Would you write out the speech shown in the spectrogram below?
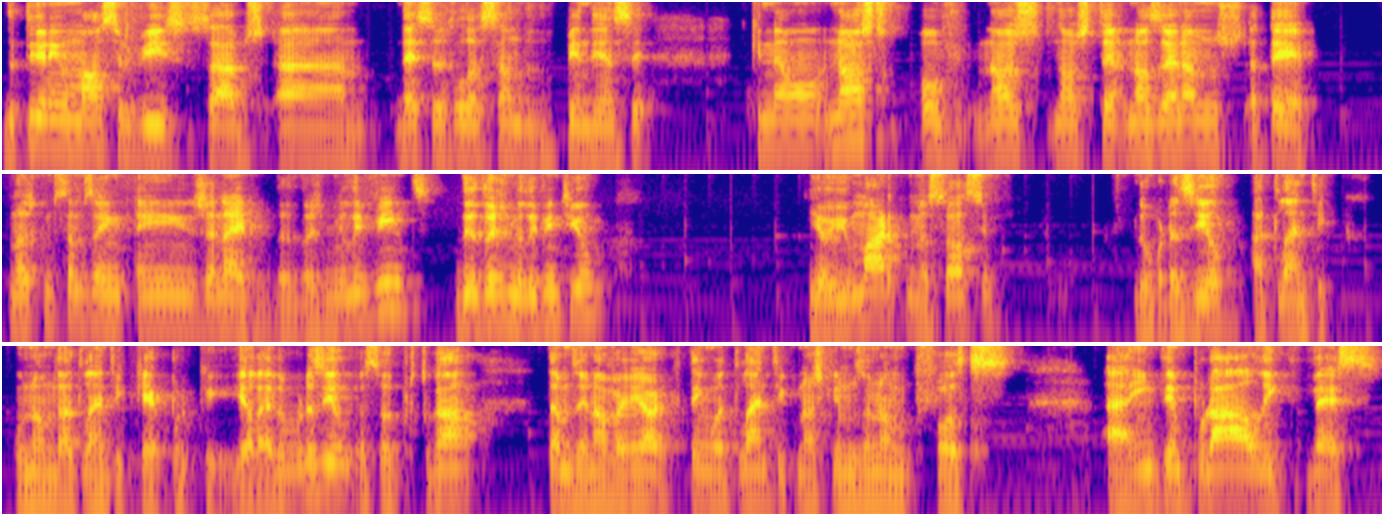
de terem um mau serviço, sabes, uh, dessa relação de dependência que não. Nós, houve, nós, nós, te, nós éramos até. Nós começamos em, em janeiro de 2020, de 2021, eu e o Marco, meu sócio, do Brasil, Atlântico. O nome da Atlântico é porque ele é do Brasil, eu sou de Portugal. Estamos em Nova York, tem o Atlântico. Nós queríamos um nome que fosse uh, intemporal e que desse.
